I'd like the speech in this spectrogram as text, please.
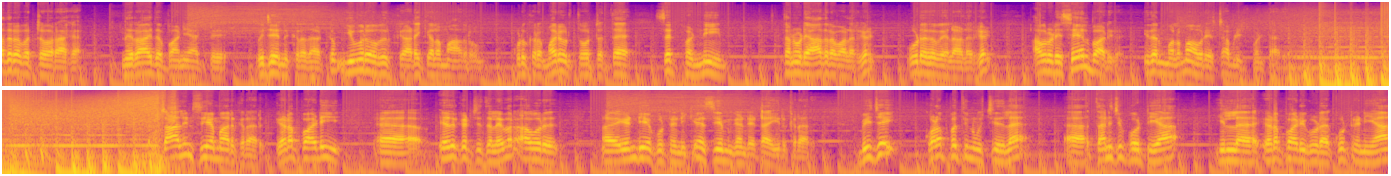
ஆதரவற்றவராக நிராயுத பாணியாட்டு விஜய் நிற்கிறதாட்டும் இவர் அவருக்கு அடைக்கலம் ஆதரவும் கொடுக்குற மாதிரி ஒரு தோற்றத்தை செட் பண்ணி தன்னுடைய ஆதரவாளர்கள் ஊடகவியலாளர்கள் அவருடைய செயல்பாடுகள் இதன் மூலமாக அவர் எஸ்டாப்ளிஷ் பண்ணிட்டார். ஸ்டாலின் சிஎம்மாக இருக்கிறார். எடப்பாடி எதிர்க்கட்சி தலைவர் அவர் என்டிஏ கூட்டணிக்கு சிஎம் கேண்டிடேட்டாக இருக்கிறார். விஜய் குழப்பத்தின் உச்சியில் தனிச்சு போட்டியா இல்லை எடப்பாடி கூட கூட்டணியா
